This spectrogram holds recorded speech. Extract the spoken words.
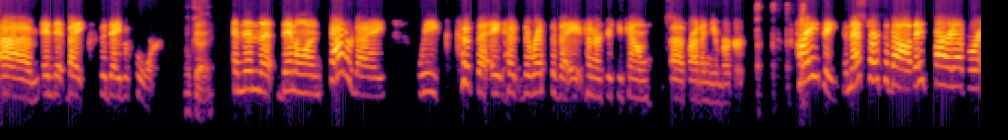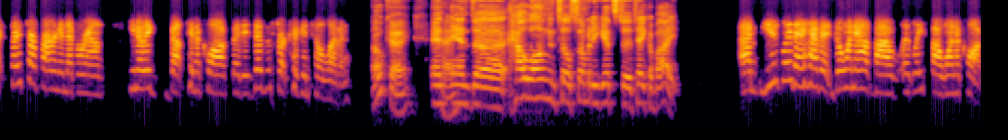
um, and it bakes the day before. okay and then the then on Saturday we cook the eight the rest of the 850 pound uh, fried onion burger. Crazy, and that starts about they fire it up or so they start firing it up around you know about 10 o'clock, but it doesn't start cooking till 11. Okay, and Okay. and uh, how long until somebody gets to take a bite? Um, usually they have it going out by at least by one o'clock,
